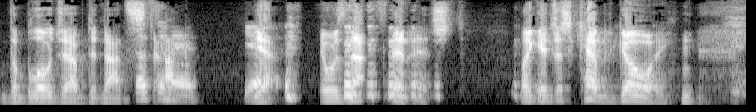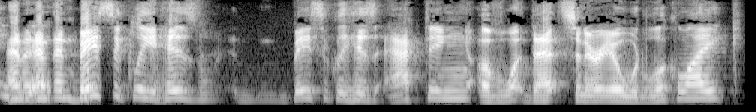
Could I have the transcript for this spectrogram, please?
the blowjob did not Doesn't stop. it? Yeah. It was not finished. like it just kept going. And Yes. and then basically his basically his acting of what that scenario would look like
